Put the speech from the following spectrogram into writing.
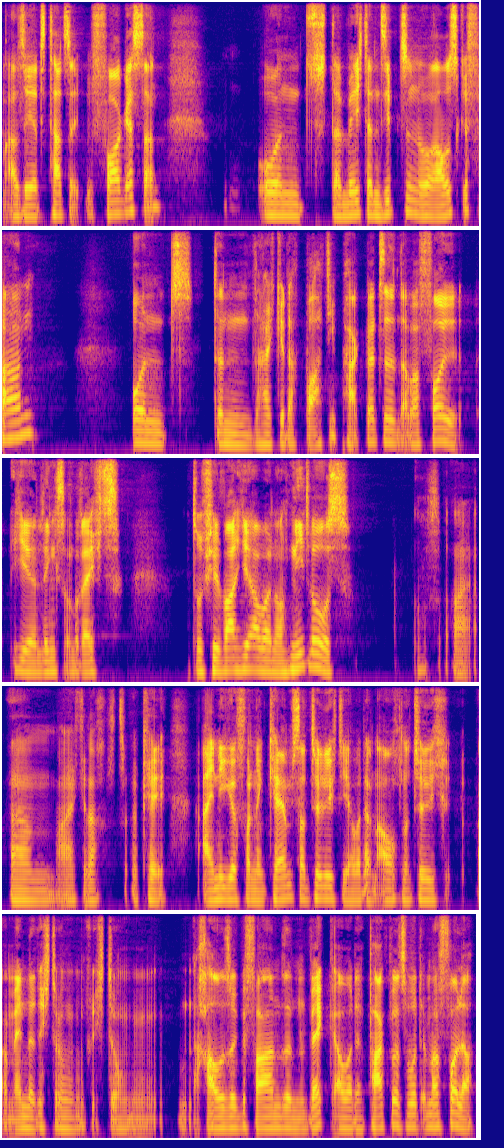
also jetzt tatsächlich vorgestern. Und dann bin ich dann 17 Uhr rausgefahren und dann habe ich gedacht, boah, die Parkplätze sind aber voll hier links und rechts. So viel war hier aber noch nie los. Ähm, habe ich gedacht, okay, einige von den Camps natürlich, die aber dann auch natürlich am Ende Richtung Richtung nach Hause gefahren sind und weg, aber der Parkplatz wurde immer voller.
